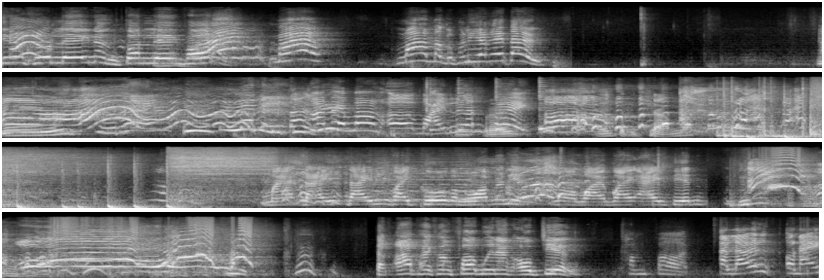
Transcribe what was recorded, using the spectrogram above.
យល់ឯងទៅជ្រៀងខ្លួនលេងហ្នឹងមិនទាន់លេងផងមកមកមកកំភ្លៀងឯទៅអឺអត់ទេបងអឺវាយលឿនពេកអូអីទៅចាំម៉ែដៃដៃនេះវាយគោកងាប់ណានេះមកវាយវាយឯងទៀតអូទឹកអប់ឲ្យ comfort មួយណាក៏អូបជាង comfort ឥឡូវអូនឯង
